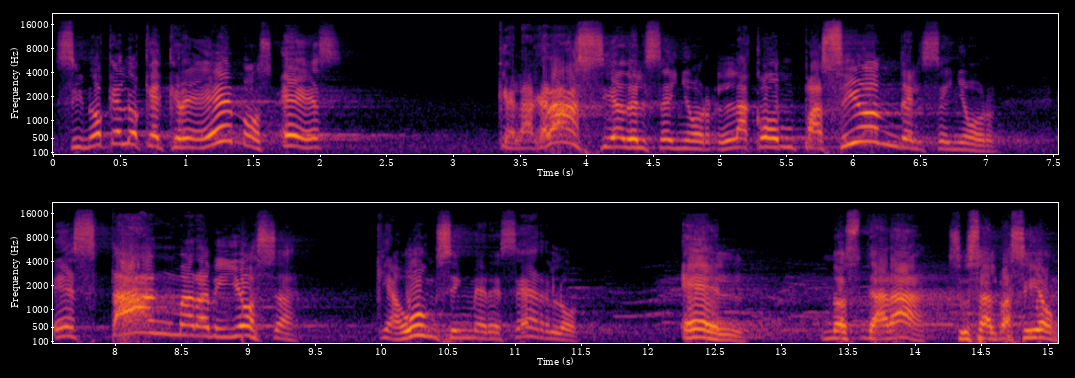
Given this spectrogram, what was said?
sino que lo que creemos es que la gracia del Señor, la compasión del Señor es tan maravillosa que aún sin merecerlo, Él nos dará su salvación.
